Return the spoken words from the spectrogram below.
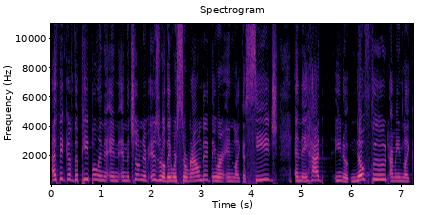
I think of the people in, in, in, the children of Israel. They were surrounded, they were in like a siege, and they had, you know, no food. I mean, like,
